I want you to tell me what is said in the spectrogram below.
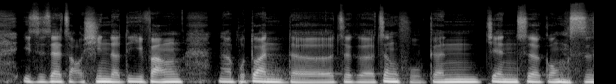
一直在找新的地方。那不断的这个政府跟建设公司，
